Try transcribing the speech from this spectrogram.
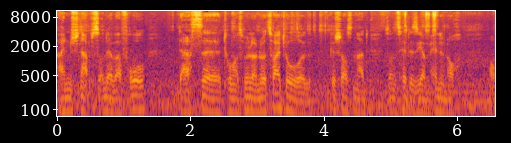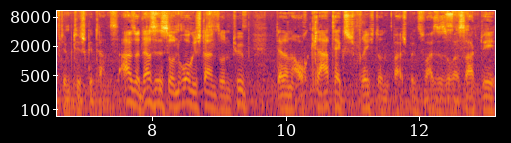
einen Schnaps. Und er war froh, dass äh, Thomas Müller nur zwei Tore geschossen hat. Sonst hätte sie am Ende noch auf dem Tisch getanzt. Also das ist so ein Urgestein, so ein Typ, der dann auch Klartext spricht und beispielsweise sowas sagt wie,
